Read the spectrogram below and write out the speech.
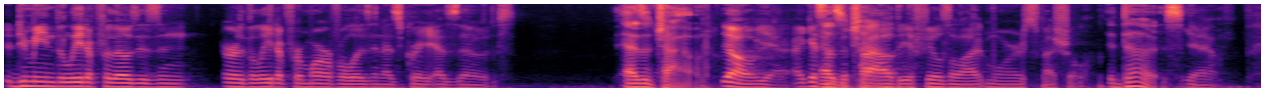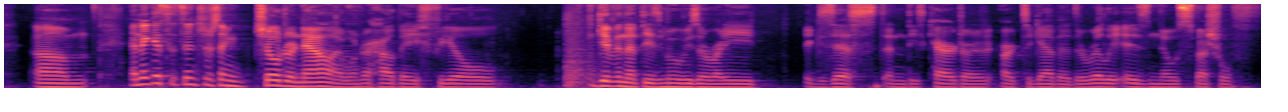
Do you mean the lead up for those isn't, or the lead up for Marvel isn't as great as those? as a child, Oh yeah, I guess as, a child. it feels a lot more special. it does. Yeah. Um, and I guess it's interesting. Children now, I wonder how they feel, given that these movies already exist and these characters are together. There really is no special, f-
